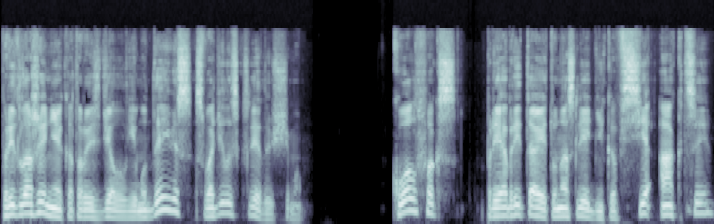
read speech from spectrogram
Предложение, которое сделал ему Дэвис, сводилось к следующему. Колфакс приобретает у наследника все акции,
